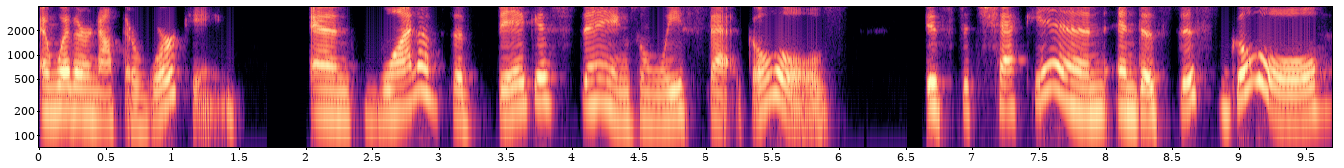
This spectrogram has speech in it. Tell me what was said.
and whether or not they're working. And one of the biggest things when we set goals is to check in and does this goal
